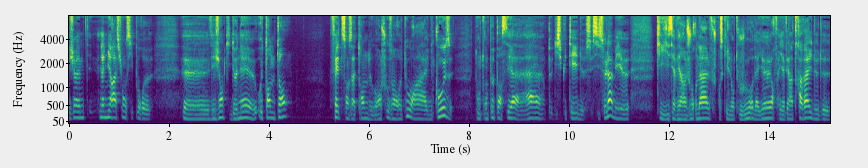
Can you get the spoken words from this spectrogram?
j'avais une admiration aussi pour des gens qui donnaient autant de temps, fait sans attendre de grand chose en retour, hein, à une cause dont on peut penser à, on peut discuter de ceci, cela, mais qu'ils avaient un journal, je pense qu'ils l'ont toujours d'ailleurs. Enfin, il y avait un travail de,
